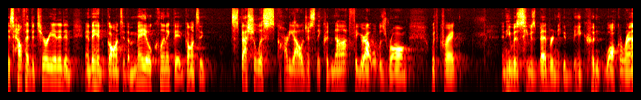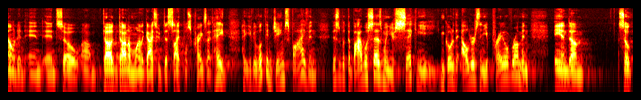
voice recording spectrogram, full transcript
his health had deteriorated, and, and they had gone to the Mayo Clinic, they had gone to specialists, cardiologists. They could not figure out what was wrong with Craig and he was he was bedridden. He could he couldn't walk around, and and and so um, Doug Dunham, one of the guys who disciples Craig, said, "Hey, have you looked in James five? And this is what the Bible says when you're sick, and you, you can go to the elders and you pray over them." And and um, so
